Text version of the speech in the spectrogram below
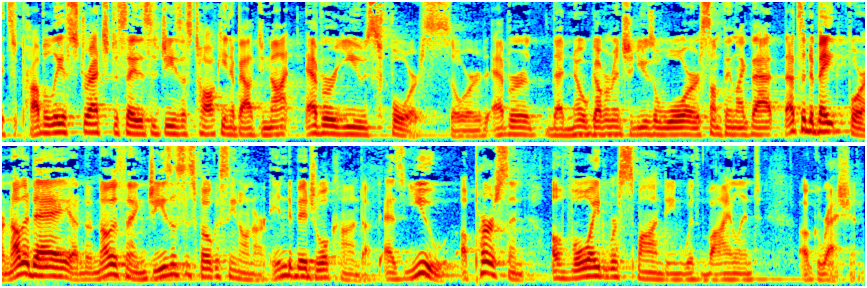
It's probably a stretch to say this is Jesus talking about do not ever use force or ever that no government should use a war or something like that. That's a debate for another day and another thing. Jesus is focusing on our individual conduct as you, a person, avoid responding with violent aggression.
